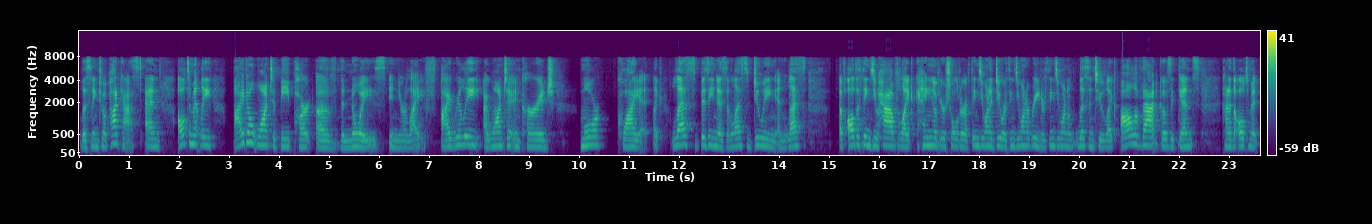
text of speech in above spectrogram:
listening to a podcast. And ultimately, I don't want to be part of the noise in your life. I really I want to encourage more quiet, like less busyness and less doing and less of all the things you have like hanging over your shoulder of things you want to do or things you want to read or things you want to listen to. Like all of that goes against kind of the ultimate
